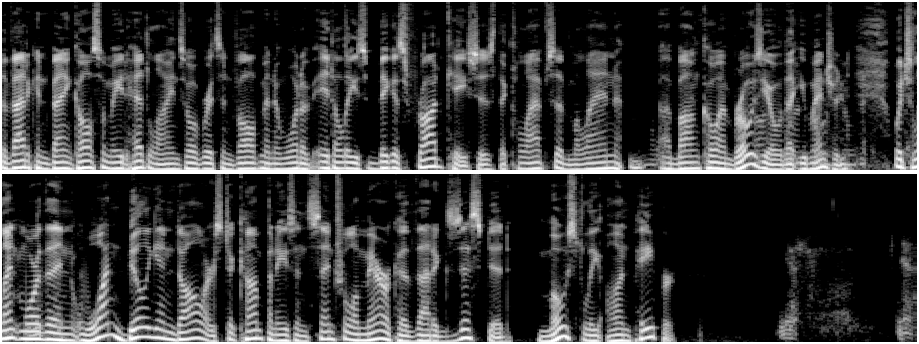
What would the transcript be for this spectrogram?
the Vatican Bank, also made headlines over its involvement in one of Italy's biggest fraud cases, the collapse of Milan uh, Banco Ambrosiano that you mentioned, which lent more than $1 billion to companies in Central America that existed mostly on paper. Yes, yes.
